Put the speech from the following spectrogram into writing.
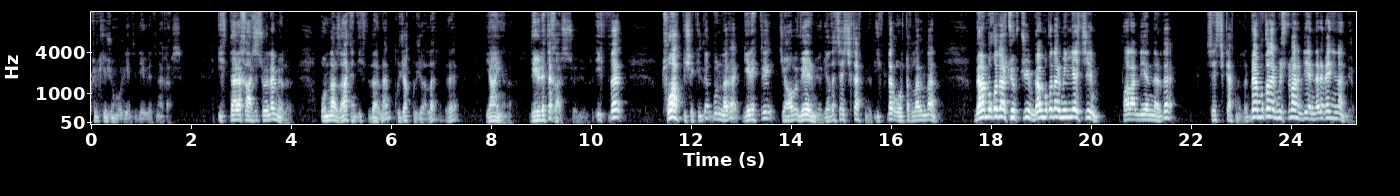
Türkiye Cumhuriyeti Devleti'ne karşı. İktidara karşı söylemiyorlar. Onlar zaten iktidarla kucak kucağılar ve yan yanalar. Devlete karşı söylüyorlar. İktidar tuhaf bir şekilde bunlara gerekli cevabı vermiyor ya da ses çıkartmıyor. İktidar ortaklarından ben bu kadar Türkçüyüm, ben bu kadar milliyetçiyim falan diyenler de ses çıkartmıyorlar. Ben bu kadar Müslümanım diyenlere ben inanmıyorum.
